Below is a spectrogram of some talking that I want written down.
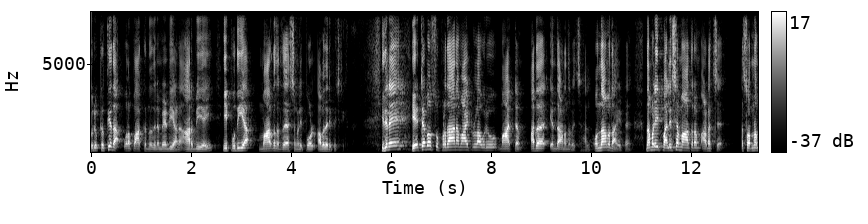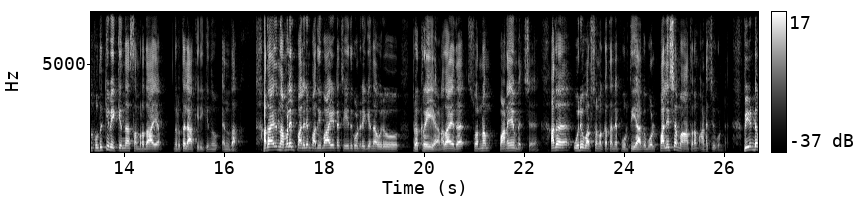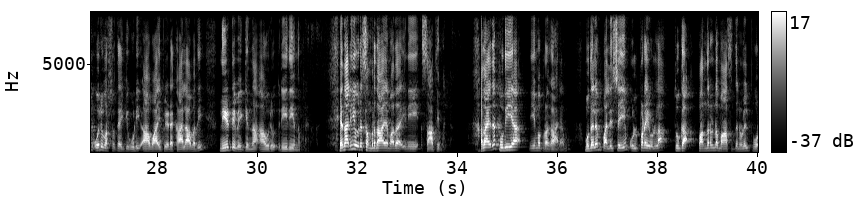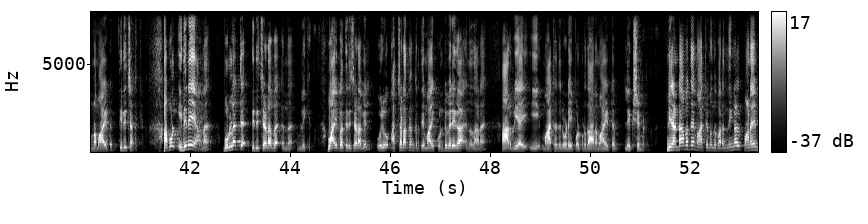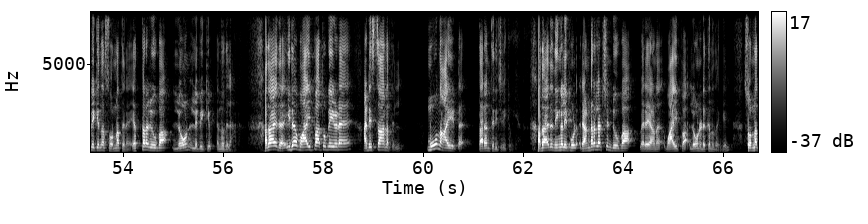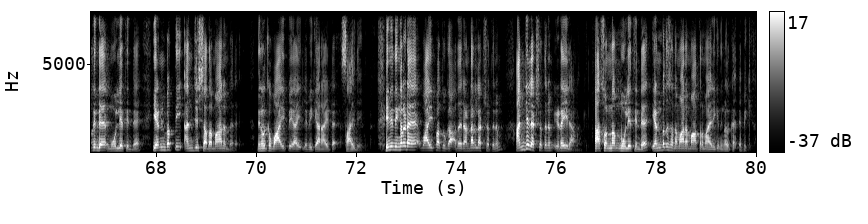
ഒരു കൃത്യത ഉറപ്പാക്കുന്നതിനും വേണ്ടിയാണ് ആർ ബി ഐ ഈ പുതിയ മാർഗനിർദ്ദേശങ്ങൾ ഇപ്പോൾ അവതരിപ്പിച്ചിരിക്കുന്നത്. ഇതിലെ ഏറ്റവും സുപ്രധാനമായിട്ടുള്ള ഒരു മാറ്റം അത് എന്താണെന്ന് വെച്ചാൽ ഒന്നാമതായിട്ട് നമ്മൾ ഈ പലിശ മാത്രം അടച്ച് സ്വർണം പുതുക്കി വയ്ക്കുന്ന സമ്പ്രദായം നിർത്തലാക്കിയിരിക്കുന്നു എന്നതാണ്. അതായത് നമ്മളിൽ പലരും പതിവായിട്ട് ചെയ്തുകൊണ്ടിരിക്കുന്ന ഒരു പ്രക്രിയയാണ്. അതായത് സ്വർണം പണയം വെച്ച് അത് ഒരു വർഷമൊക്കെ തന്നെ പൂർത്തിയാകുമ്പോൾ പലിശ മാത്രം അടച്ചുകൊണ്ട് വീണ്ടും ഒരു വർഷത്തേക്ക് കൂടി ആ വായ്പയുടെ കാലാവധി നീട്ടിവെക്കുന്ന ആ ഒരു രീതി എന്ന് പറയുന്നത്. എന്നാൽ ഈ ഒരു സമ്പ്രദായം അത് ഇനി സാധ്യമല്ല. അതായത് പുതിയ നിയമപ്രകാരം മുതലും പലിശയും ഉൾപ്പെടെയുള്ള തുക പന്ത്രണ്ട് മാസത്തിനുള്ളിൽ പൂർണമായിട്ടും തിരിച്ചടയ്ക്കണം. അപ്പോൾ ഇതിനെയാണ് ബുള്ളറ്റ് തിരിച്ചടവ് എന്ന് വിളിക്കുന്നത്. വായ്പ തിരിച്ചടവിൽ ഒരു അച്ചടക്കം കൃത്യമായി കൊണ്ടുവരിക എന്നതാണ് ആർ ബി ഐ ഈ മാറ്റത്തിലൂടെ ഇപ്പോൾ പ്രധാനമായിട്ടും ലക്ഷ്യമിടുന്നത്. ഇനി രണ്ടാമത്തെ മാറ്റം എന്ന് പറഞ്ഞാൽ നിങ്ങൾ പണയം വെക്കുന്ന സ്വർണത്തിന് എത്ര രൂപ ലോൺ ലഭിക്കും എന്നതിലാണ്. അതായത് ഇത് വായ്പാ തുകയുടെ അടിസ്ഥാനത്തിൽ മൂന്നായിട്ട് തരം തിരിച്ചിരിക്കുകയാണ്. അതായത് നിങ്ങളിപ്പോൾ രണ്ടര ലക്ഷം രൂപ വരെയാണ് വായ്പ ലോൺ എടുക്കുന്നതെങ്കിൽ സ്വർണത്തിന്റെ മൂല്യത്തിന്റെ എൺപത്തി അഞ്ച് ശതമാനം വരെ നിങ്ങൾക്ക് വായ്പയായി ലഭിക്കാനായിട്ട് സാധ്യതയുണ്ട്. ഇനി നിങ്ങളുടെ വായ്പ തുക അത് രണ്ടര ലക്ഷത്തിനും അഞ്ച് ലക്ഷത്തിനും ഇടയിലാണെങ്കിൽ ആ സ്വർണം മൂല്യത്തിന്റെ എൺപത് ശതമാനം മാത്രമായിരിക്കും നിങ്ങൾക്ക് ലഭിക്കുക.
